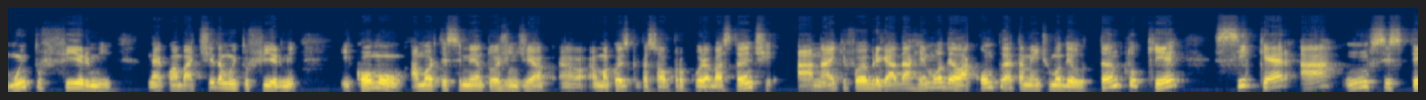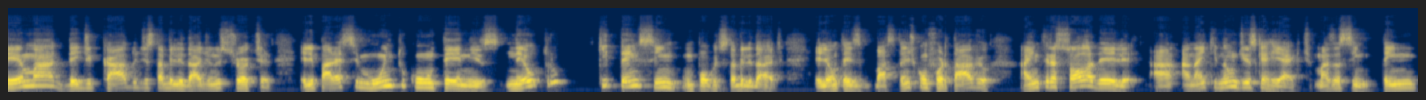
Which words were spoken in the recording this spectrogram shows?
muito firme, né, com a batida muito firme. E como amortecimento hoje em dia é uma coisa que o pessoal procura bastante, a Nike foi obrigada a remodelar completamente o modelo, tanto que sequer há um sistema dedicado de estabilidade no structure. Ele parece muito com um tênis neutro, que tem sim um pouco de estabilidade. Ele é um tênis bastante confortável. A entressola dele, a, a Nike não diz que é React, mas assim, tem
